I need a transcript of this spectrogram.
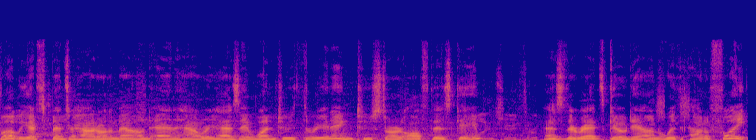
But we got Spencer Howard on the mound, and Howard has a 1 2 3 inning to start off this game as the Reds go down without a fight.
